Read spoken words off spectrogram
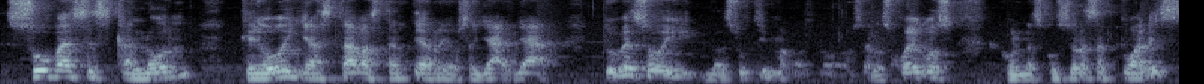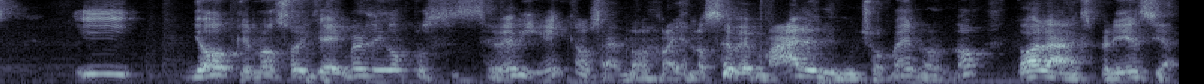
suba ese escalón que hoy ya está bastante arriba. O sea, ya, ya, tú ves hoy los últimos, o sea, los juegos con las consolas actuales y yo que no soy gamer digo, pues se ve bien, o sea, no, no se ve mal ni mucho menos, ¿no? Toda la experiencia.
